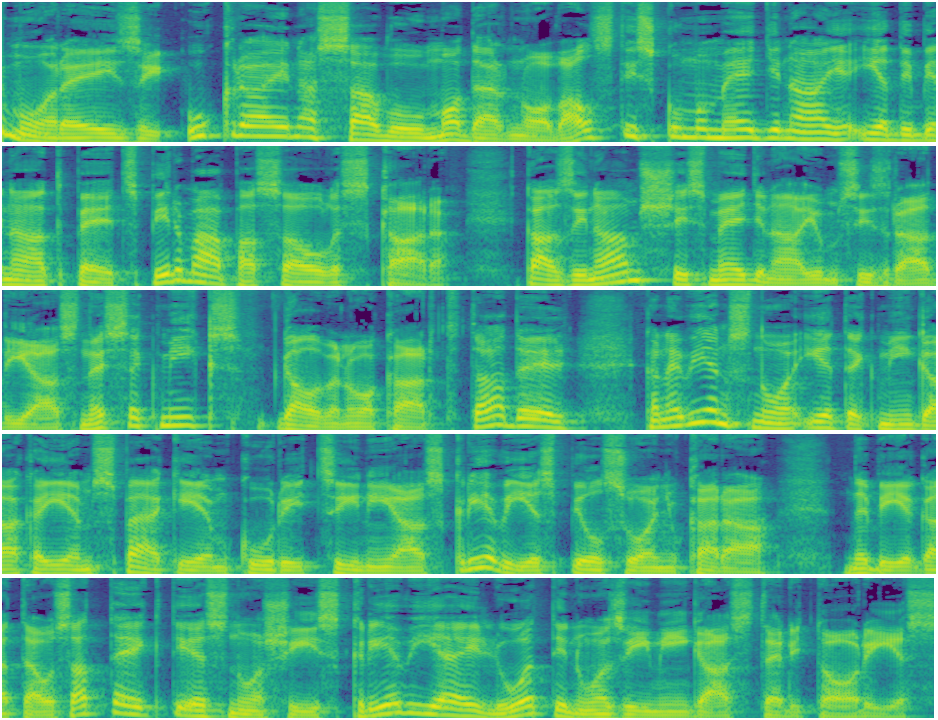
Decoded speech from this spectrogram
Pirmo reizi Ukraina savu moderno valstiskumu mēģināja iedibināt pēc Pirmā pasaules kara. Kā zināms, šis mēģinājums izrādījās nesekmīgs, galvenokārt tādēļ, ka neviens no ietekmīgākajiem spēkiem, kuri cīnījās Krievijas pilsoņu karā, nebija gatavs atteikties no šīs Krievijai ļoti nozīmīgās teritorijas.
